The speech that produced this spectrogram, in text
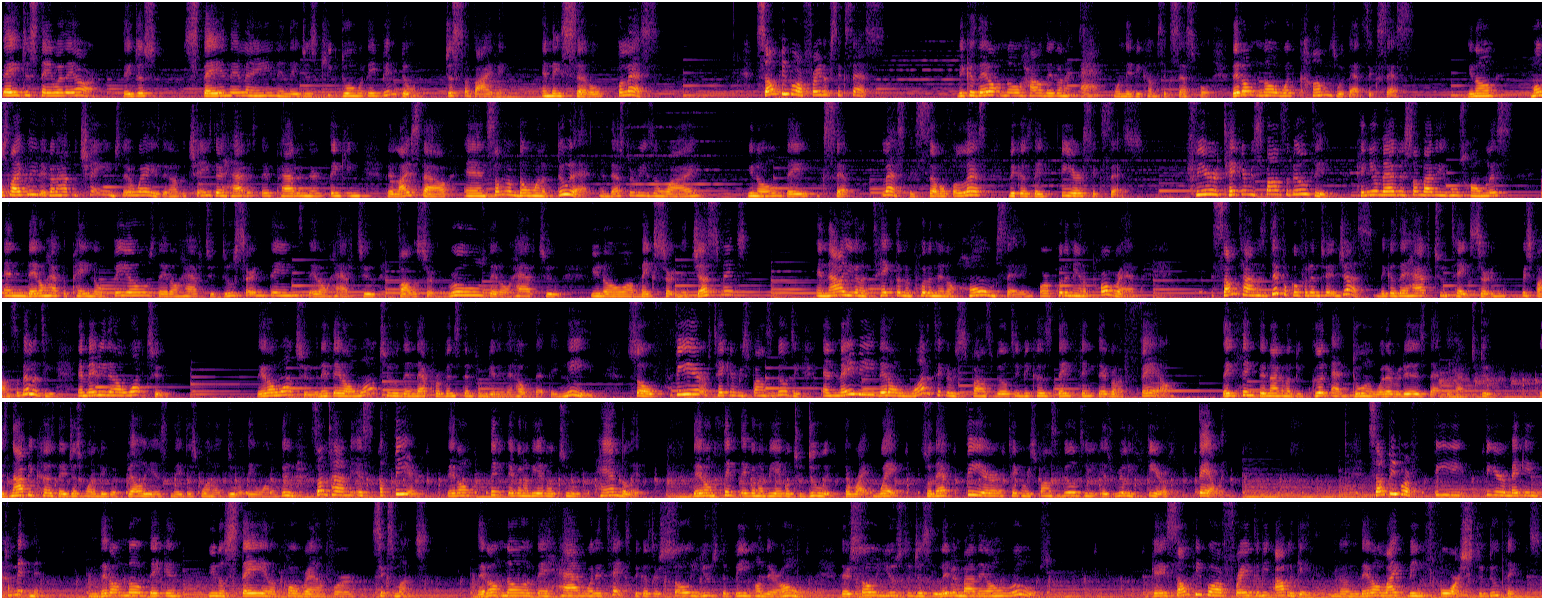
they just stay where they are. They just stay in their lane and they just keep doing what they've been doing, just surviving. And they settle for less. Some people are afraid of success because they don't know how they're going to act when they become successful. They don't know what comes with that success. You know, most likely they're going to have to change their ways. They're going to have to change their habits, their pattern, their thinking, their lifestyle. And some of them don't want to do that. And that's the reason why, you know, they accept less. They settle for less because they fear success. Fear taking responsibility. Can you imagine somebody who's homeless and they don't have to pay no bills, they don't have to do certain things, they don't have to follow certain rules, they don't have to, you know, uh, make certain adjustments? and now you're going to take them and put them in a home setting or put them in a program sometimes it's difficult for them to adjust because they have to take certain responsibility and maybe they don't want to they don't want to and if they don't want to then that prevents them from getting the help that they need so fear of taking responsibility and maybe they don't want to take the responsibility because they think they're going to fail they think they're not going to be good at doing whatever it is that they have to do it's not because they just want to be rebellious and they just want to do what they want to do. Sometimes it's a fear. They don't think they're going to be able to handle it. They don't think they're going to be able to do it the right way. So that fear of taking responsibility is really fear of failing. Some people are fear, fear making commitment. They don't know if they can, you know, stay in a program for six months. They don't know if they have what it takes because they're so used to being on their own. They're so used to just living by their own rules. Okay, some people are afraid to be obligated. You know, they don't like being forced to do things.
